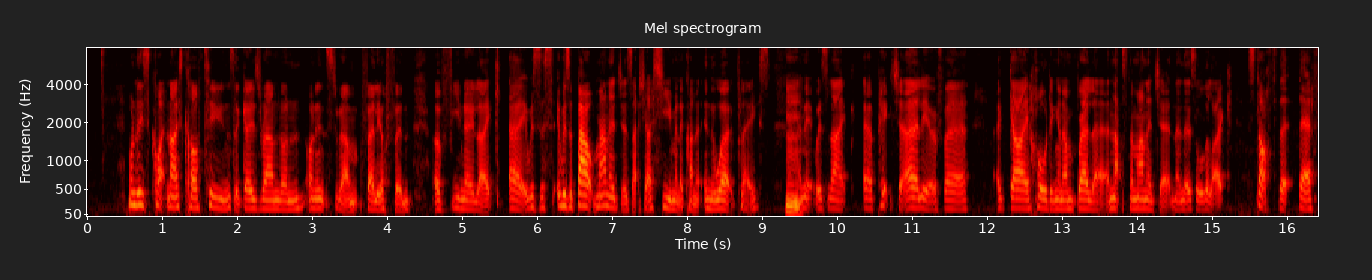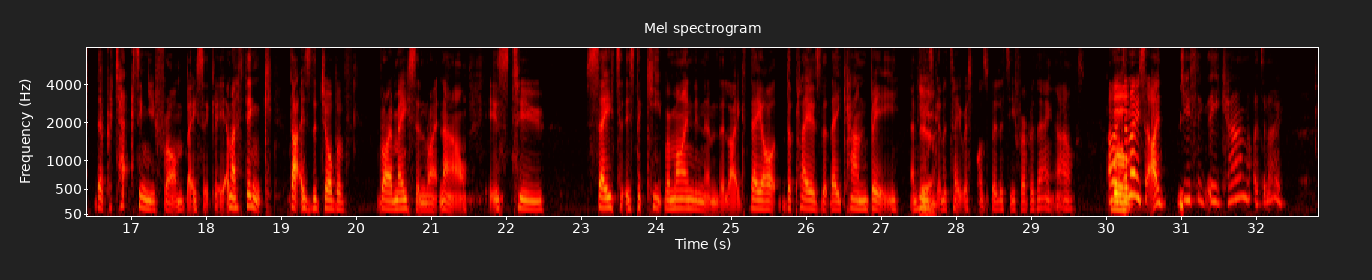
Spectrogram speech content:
one of these quite nice cartoons that goes around on on Instagram fairly often of you know like uh, it was this, it was about managers actually I assume in a kind of in the workplace Mm. and it was like a picture earlier of a a guy holding an umbrella and that's the manager and then there's all the like stuff that they're they're protecting you from basically and I think that is the job of Ryan Mason right now is to say to, is to keep reminding them that like they are the players that they can be and he's Yeah. going to take responsibility for everything else and Well- I don't know so I do you think that he can I don't know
